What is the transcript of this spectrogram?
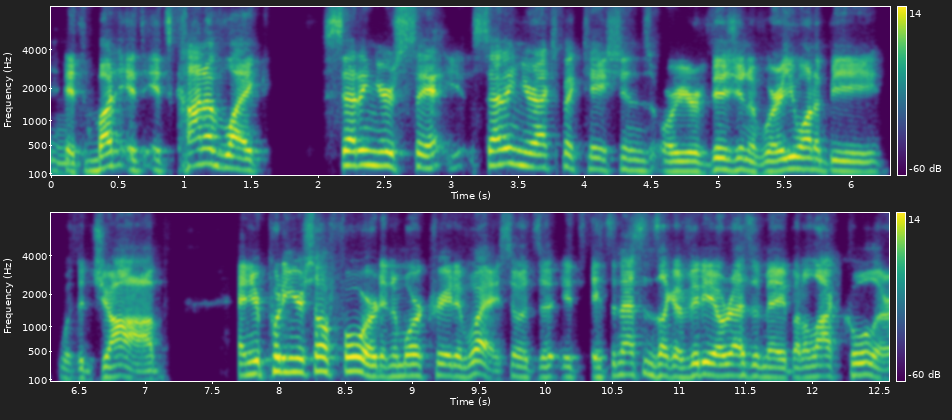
Mm-hmm. It's much. It's, it's kind of like setting your setting your expectations or your vision of where you want to be with a job and you're putting yourself forward in a more creative way so it's a, it's it's in essence like a video resume but a lot cooler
